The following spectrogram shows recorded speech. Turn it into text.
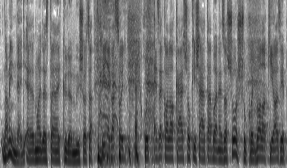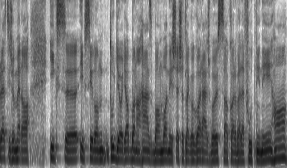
na mindegy, majd ez egy külön műsor. Szóval lényeg az, hogy, hogy ezek a lakások is általában ez a sorsuk, hogy valaki azért presztízs, mert a XY tudja, hogy abban a házban van, és esetleg a garázsba össze akar vele futni néha,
